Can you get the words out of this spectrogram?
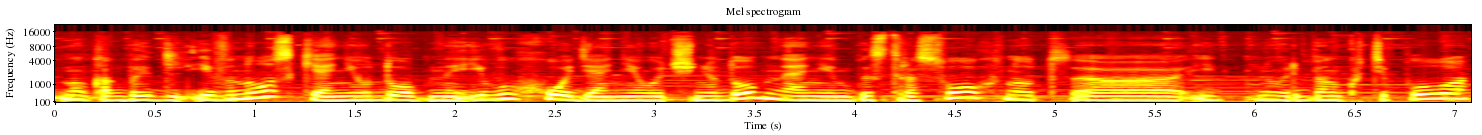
ну, как бы и в носке они удобные, и в уходе они очень удобные, они быстро сохнут, и, ну, ребенку тепло.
